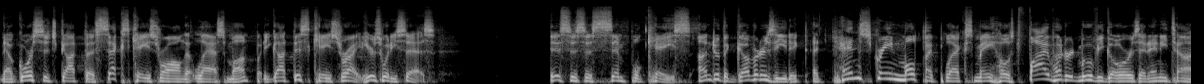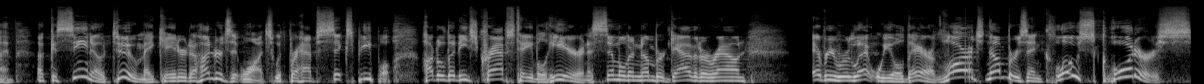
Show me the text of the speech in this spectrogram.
Now Gorsuch got the sex case wrong at last month, but he got this case right. Here's what he says. This is a simple case. Under the governor's edict, a 10 screen multiplex may host 500 moviegoers at any time. A casino, too, may cater to hundreds at once, with perhaps six people huddled at each craps table here and a similar number gathered around every roulette wheel there. Large numbers and close quarters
